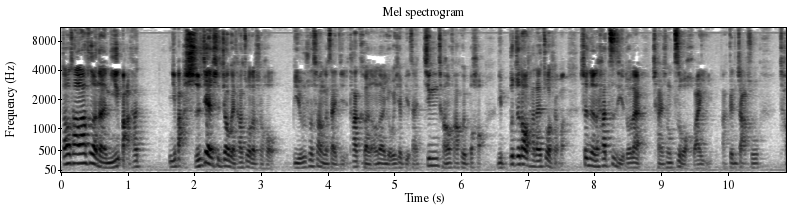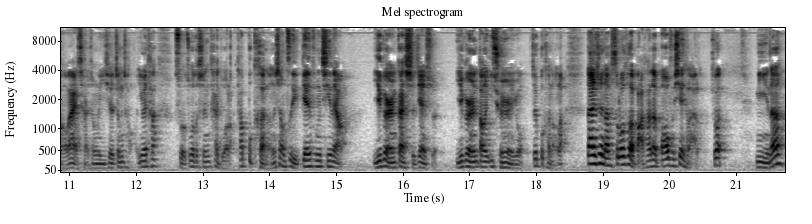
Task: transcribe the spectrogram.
当萨拉赫呢，你把他你把十件事交给他做的时候，比如说上个赛季，他可能呢有一些比赛经常发挥不好，你不知道他在做什么，甚至呢他自己都在产生自我怀疑啊，跟扎叔场外产生了一些争吵，因为他所做的事情太多了，他不可能像自己巅峰期那样一个人干十件事，一个人当一群人用，这不可能了。但是呢，斯洛特把他的包袱卸下来了，说你呢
